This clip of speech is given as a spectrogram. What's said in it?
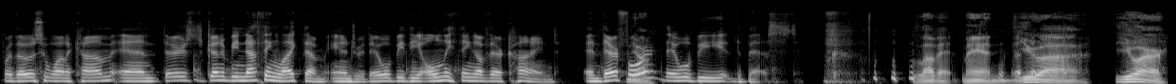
for those who want to come and there's going to be nothing like them andrew they will be the only thing of their kind and therefore Yeah. they will be the best Love it, man. You uh, you are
